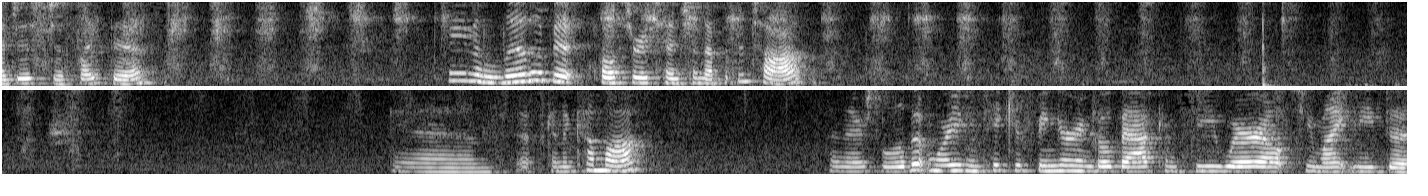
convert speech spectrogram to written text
edges just like this. Paying a little bit closer attention up at the top. And that's going to come off. And there's a little bit more. You can take your finger and go back and see where else you might need to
